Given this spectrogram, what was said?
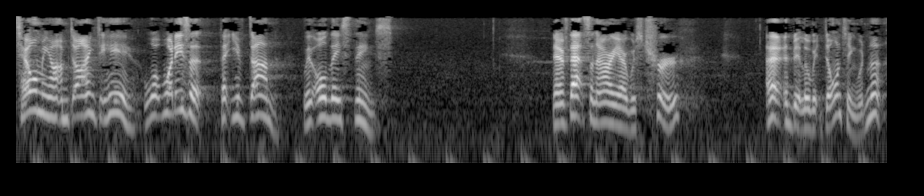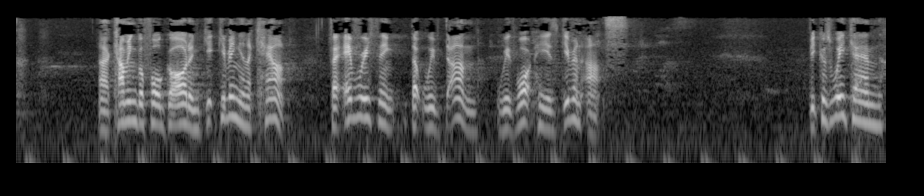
tell me, I'm dying to hear. What, what is it that you've done with all these things? Now, if that scenario was true, uh, it'd be a little bit daunting, wouldn't it? Uh, coming before God and giving an account for everything that we've done with what He has given us. Because we can,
